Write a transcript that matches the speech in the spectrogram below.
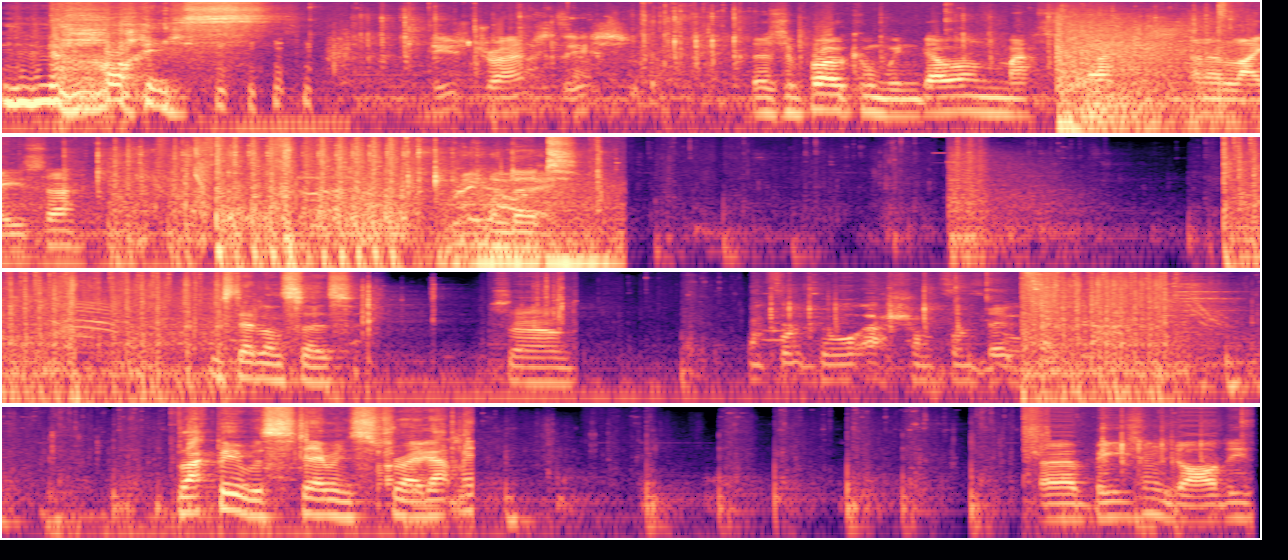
nice. Whose drones this? There's a broken window on Master and a laser. One dead. He's dead on stairs. Sound. On front door, Ash on front door. Blackbeard was staring straight at me. Uh, Bees and guarded.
